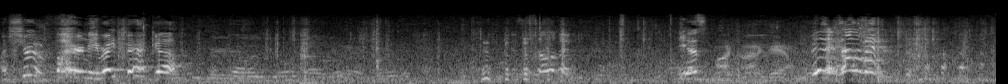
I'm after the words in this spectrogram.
I'm sure it would fire me right back up. Mr. Sullivan. Yes? Mr. Sullivan!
